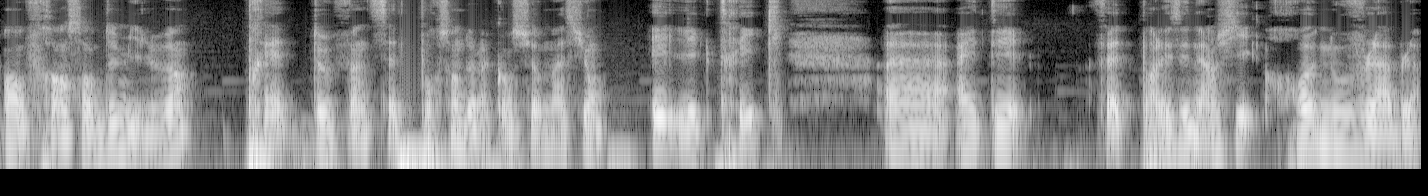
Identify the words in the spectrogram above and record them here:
en France en 2020, près de 27% de la consommation électrique a été faite par les énergies renouvelables,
